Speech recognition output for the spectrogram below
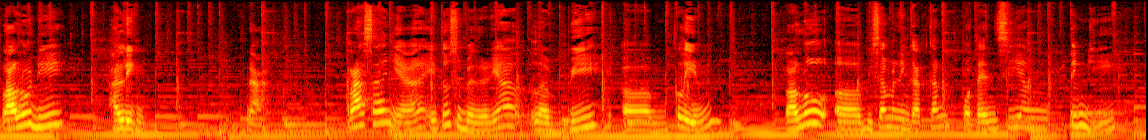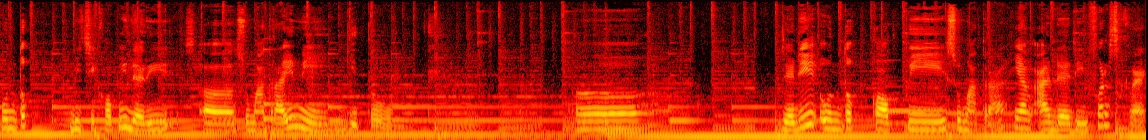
lalu dihaling. Nah, rasanya itu sebenarnya lebih um, clean lalu uh, bisa meningkatkan potensi yang tinggi untuk biji kopi dari uh, Sumatera ini gitu. Uh, jadi untuk kopi Sumatera yang ada di First Crack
